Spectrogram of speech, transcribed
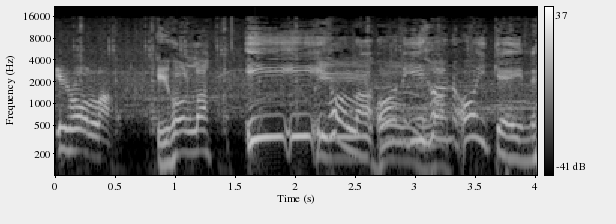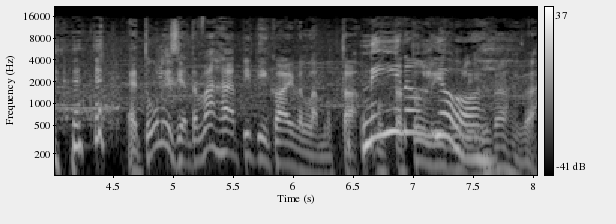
Iholla. Iholla. I, I Iholla on ihan oikein. Ja tuli sieltä vähän piti kaivella, mutta, Niin mutta on, tuli, joo. tuli hyvä, hyvä.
